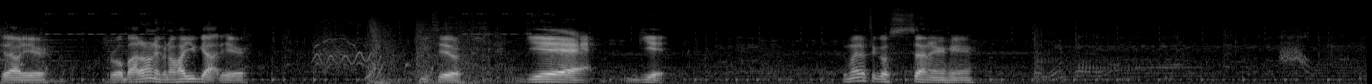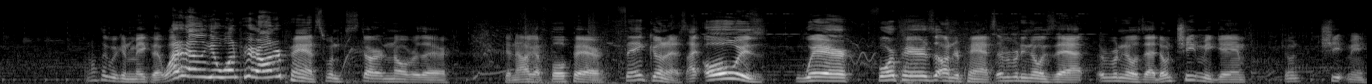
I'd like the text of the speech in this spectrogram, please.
Get out here. Robot, I don't even know how you got here. You too. Yeah. Get. We might have to go center here. I don't think we can make that. Why did I only get one pair of underpants when starting over there? Okay, now I got full pair. Thank goodness. I always wear four pairs of underpants. Everybody knows that. Everybody knows that. Don't cheat me, game. Don't cheat me.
